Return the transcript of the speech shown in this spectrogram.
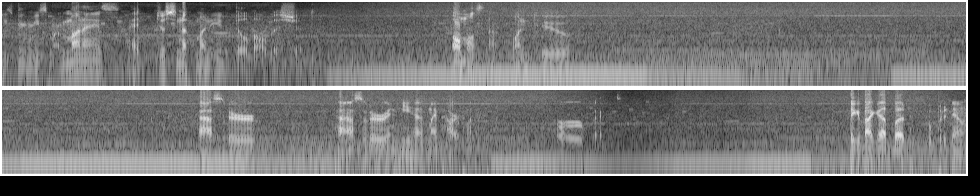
He's bringing me some more monies. I had just enough money to build all this shit. Almost enough. One, two. Capacitor. Capacitor, and he has my power plant. Perfect. Pick it back up, bud. Go put it down.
